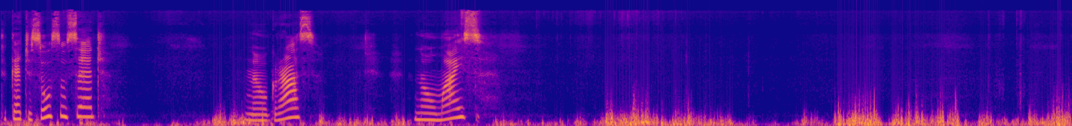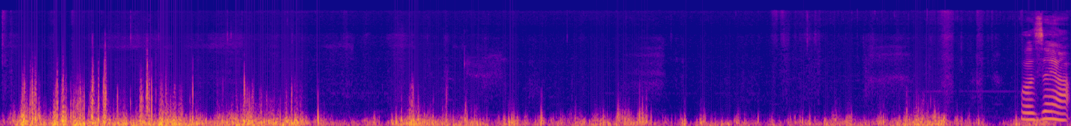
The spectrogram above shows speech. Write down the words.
The cat is also sad. No grass no mice Well, there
